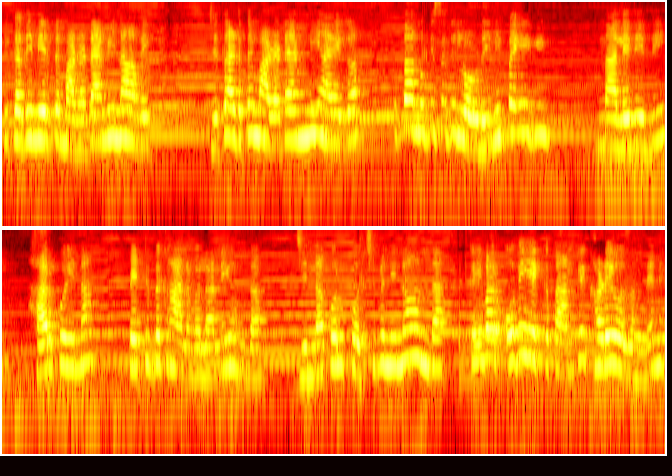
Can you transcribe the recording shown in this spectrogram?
ਕਿ ਕਦੀ ਮੇਰੇ ਤੇ ਮਾੜਾ ਟਾਈਮ ਹੀ ਨਾ ਆਵੇ। ਜੇ ਤੁਹਾਡੇ ਤੇ ਮਾੜਾ ਟਾਈਮ ਨਹੀਂ ਆਏਗਾ ਤਾਂ ਤੁਹਾਨੂੰ ਕਿਸੇ ਦੀ ਲੋੜ ਹੀ ਨਹੀਂ ਪਏਗੀ। ਨਾਲੇ ਦੀਦੀ ਹਰ ਕੋਈ ਨਾ ਪਿੱਠ ਦਿਖਾਉਣ ਵਾਲਾ ਨਹੀਂ ਹੁੰਦਾ। ਜਿਨ੍ਹਾਂ ਕੋਲ ਕੁਝ ਵੀ ਨਹੀਂ ਨਾ ਹੁੰਦਾ ਕਈ ਵਾਰ ਉਹ ਵੀ ਇੱਕ ਤਾਨ ਕੇ ਖੜੇ ਹੋ ਜਾਂਦੇ ਨੇ।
